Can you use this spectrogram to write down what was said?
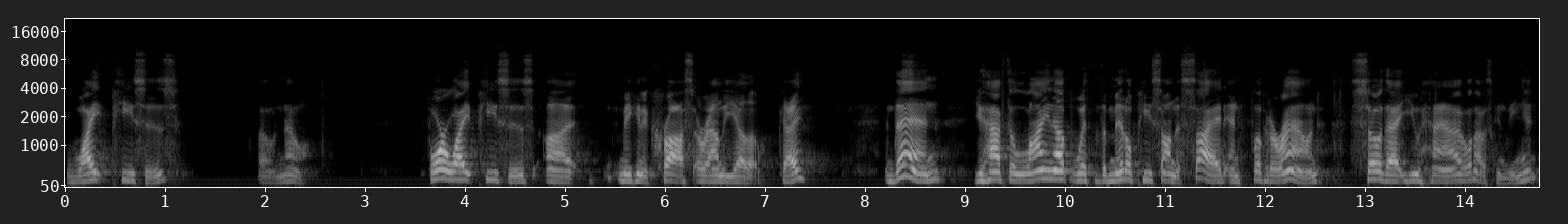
white pieces. Oh no. Four white pieces uh, making a cross around the yellow, okay? And then you have to line up with the middle piece on the side and flip it around so that you have, well, that was convenient,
